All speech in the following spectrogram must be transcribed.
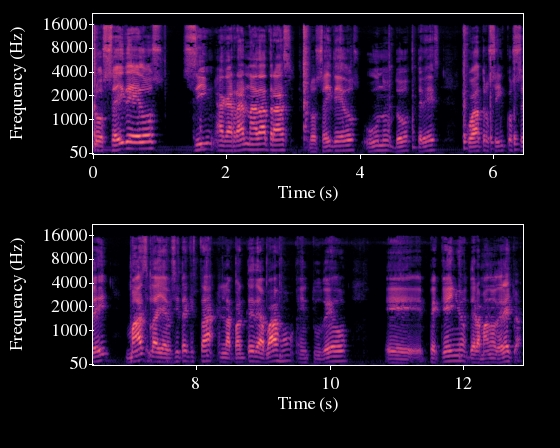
Los seis dedos sin agarrar nada atrás. Los seis dedos, 1, 2, 3, 4, 5, 6. Más la llavecita que está en la parte de abajo, en tu dedo eh, pequeño de la mano derecha.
